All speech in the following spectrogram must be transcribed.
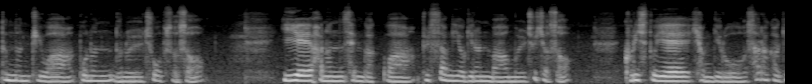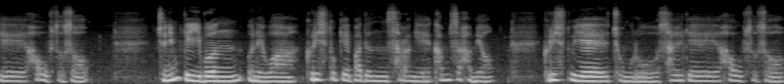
듣는 귀와 보는 눈을 주옵소서 이해하는 생각과 불쌍히 여기는 마음을 주셔서 그리스도의 향기로 살아가게 하옵소서 주님께 입은 은혜와 그리스도께 받은 사랑에 감사하며 그리스도의 종으로 살게 하옵소서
